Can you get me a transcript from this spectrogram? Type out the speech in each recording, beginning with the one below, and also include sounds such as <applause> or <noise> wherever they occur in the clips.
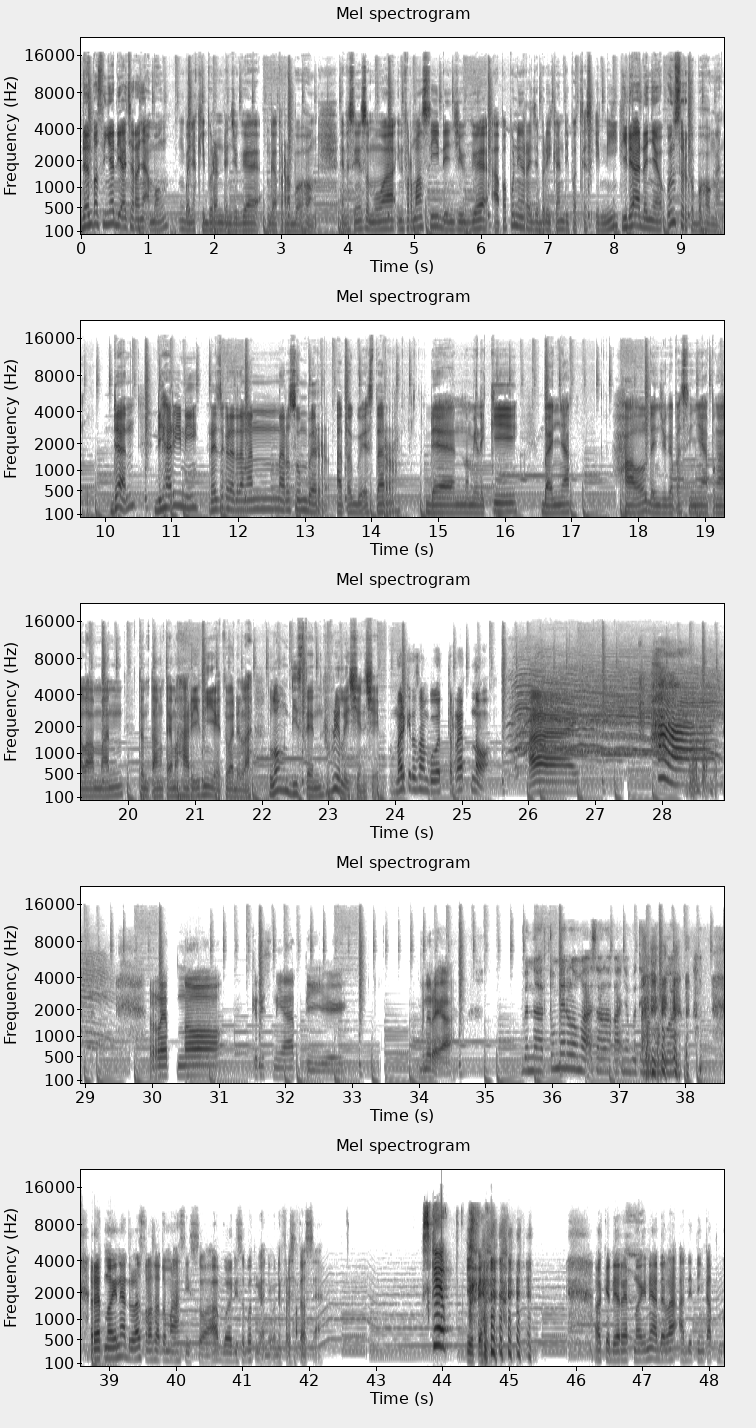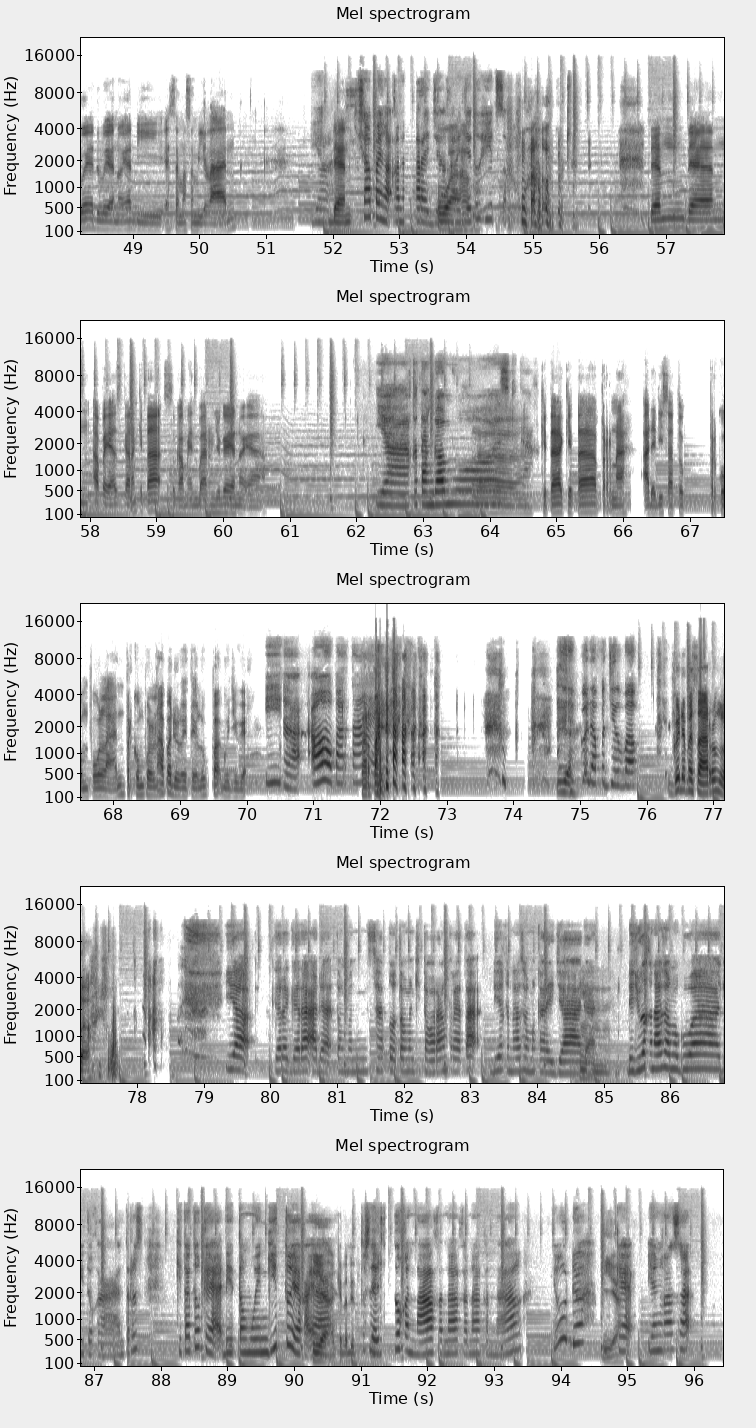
Dan pastinya di acaranya Among Banyak hiburan dan juga nggak pernah bohong. Dan pastinya semua informasi dan juga apa pun yang Reza berikan di podcast ini Tidak adanya unsur kebohongan. Dan di hari ini Reza kedatangan narasumber atau guester Dan memiliki banyak hal dan juga pastinya pengalaman tentang tema hari ini yaitu adalah long distance relationship. Mari kita sambut Retno. Hai, Hai. Retno Krisniati. Bener ya? Benar, tumben lo nggak salah kak nyebutin nama gue. <laughs> Retno ini adalah salah satu mahasiswa, boleh disebut nggak nih universitasnya? Skip. Gitu ya. <laughs> Oke, di Retno ini adalah adik tingkat gue ya dulu ya Noya di SMA 9 Ya. dan Siapa yang nggak kenal Kareja? Wow. Kareja tuh hits. Wow. Dan dan apa ya? Sekarang kita suka main bareng juga ya, No ya. Ya, ketanggamu. Eh, kita kita pernah ada di satu perkumpulan. Perkumpulan apa dulu itu? Lupa gue juga. Iya. Oh, partai. Partai. <laughs> Iya, Gue dapet jilbab. Gue dapet sarung loh. Iya, gara-gara ada temen satu teman kita orang ternyata dia kenal sama Kareja dan Hmm. dia juga kenal sama gua gitu kan. Terus kita tuh kayak ditemuin gitu ya kak ya. Iya, kita di Terus dari situ kenal, kenal, kenal, kenal. Ya udah, iya. kayak yang ngerasa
